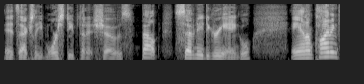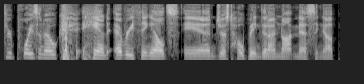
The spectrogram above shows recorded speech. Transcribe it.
It's actually more steep than it shows, about 70 degree angle. And I'm climbing through poison oak and everything else and just hoping that I'm not messing up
